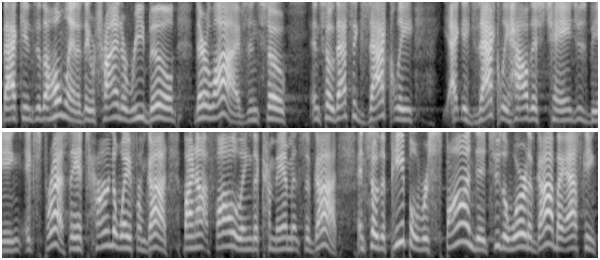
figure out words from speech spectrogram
back into the homeland, as they were trying to rebuild their lives. And so, and so that's exactly, exactly how this change is being expressed. They had turned away from God by not following the commandments of God. And so the people responded to the word of God by asking,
